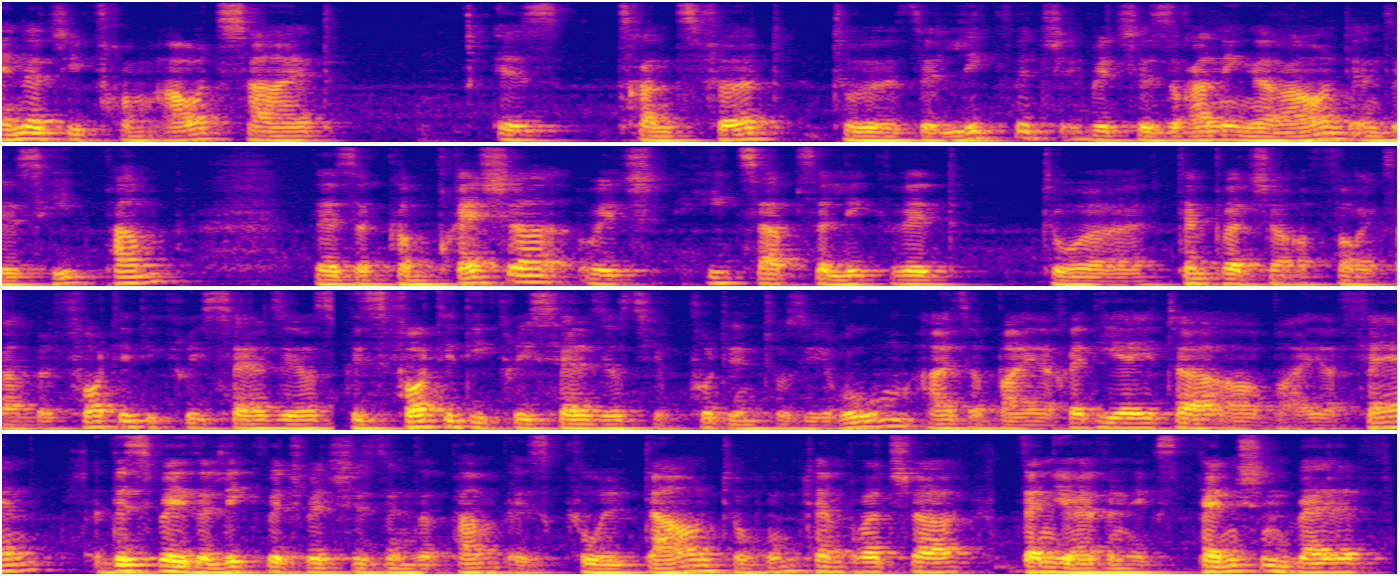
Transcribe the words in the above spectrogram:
energy from outside is transferred to the liquid which is running around in this heat pump. There's a compressor which heats up the liquid to a temperature of, for example, 40 degrees Celsius. This 40 degrees Celsius you put into the room, either by a radiator or by a fan. This way the liquid which is in the pump is cooled down to room temperature. Then you have an expansion valve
